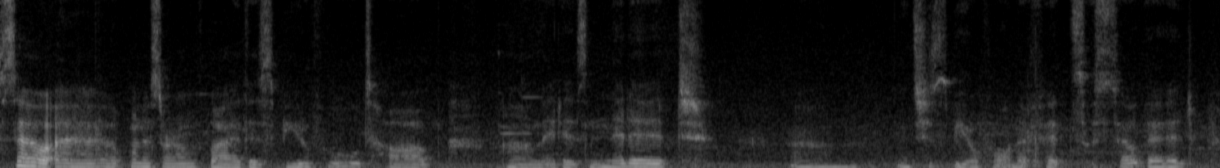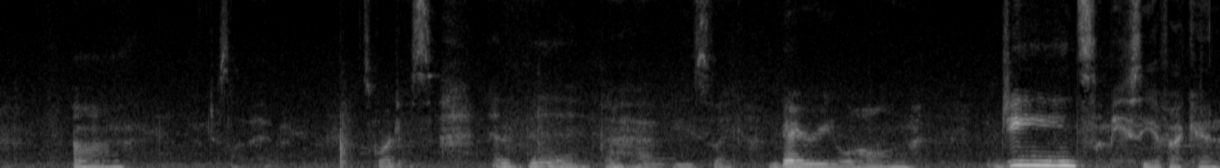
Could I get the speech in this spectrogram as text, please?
so uh, I want to start off by this beautiful top. Um, it is knitted. Um, it's just beautiful and it fits so good. Um, just love it. It's gorgeous. And then I have these like very long jeans. Let me see if I can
